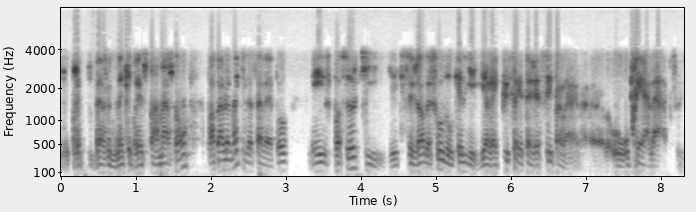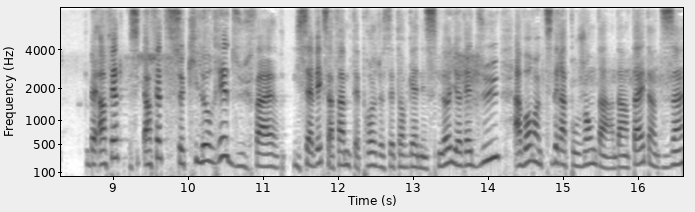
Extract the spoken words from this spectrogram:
de mettre les principes en marche. Donc, probablement qu'il ne le savait pas. Mais je suis pas sûr qu'il, que c'est le genre de choses auxquelles il, aurait pu s'intéresser par au préalable. Ben, en fait, en fait, ce qu'il aurait dû faire, il savait que sa femme était proche de cet organisme-là. Il aurait dû avoir un petit drapeau jaune dans, dans tête en disant,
